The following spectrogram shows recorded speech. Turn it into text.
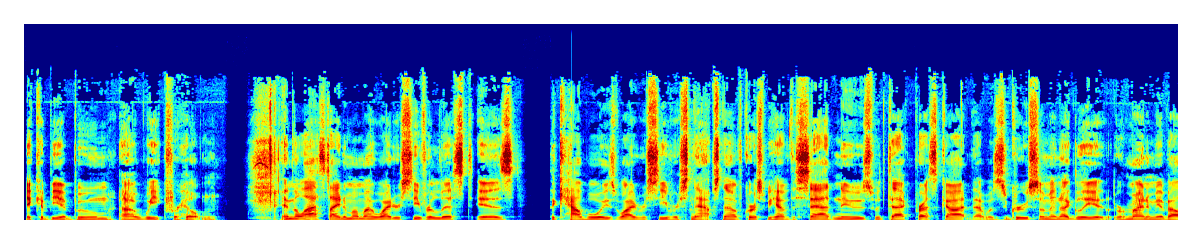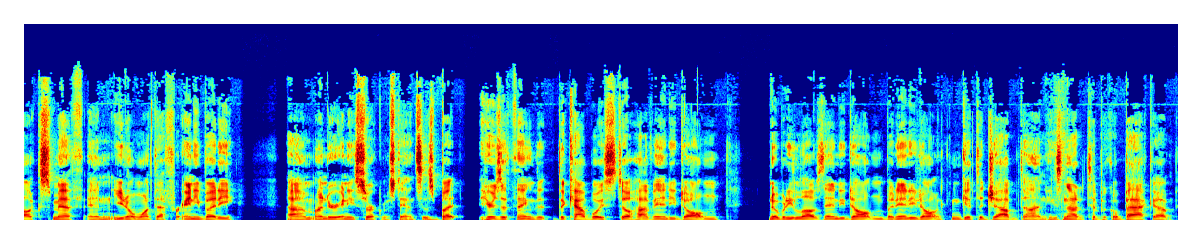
it could be a boom uh, week for Hilton. And the last item on my wide receiver list is the Cowboys wide receiver snaps. Now, of course, we have the sad news with Dak Prescott. That was gruesome and ugly. It reminded me of Alex Smith, and you don't want that for anybody um, under any circumstances. But here's the thing the, the Cowboys still have Andy Dalton. Nobody loves Andy Dalton, but Andy Dalton can get the job done. He's not a typical backup.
